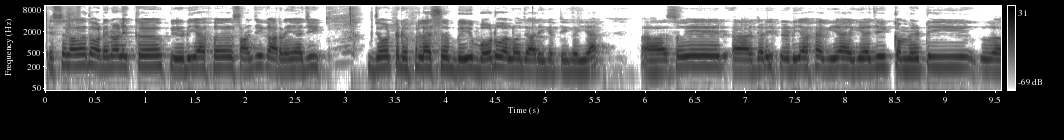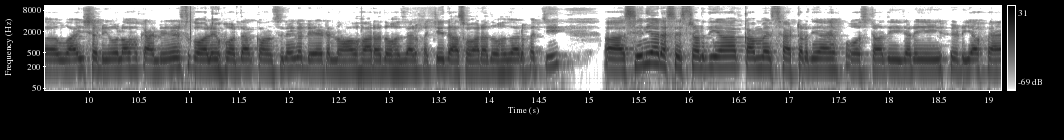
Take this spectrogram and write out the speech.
ਇਸ ਤੋਂ ਇਲਾਵਾ ਤੁਹਾਡੇ ਨਾਲ ਇੱਕ ਪੀਡੀਐਫ ਸਾਂਝੀ ਕਰ ਰਹੇ ਹਾਂ ਜੀ, ਜੋ ਟ੍ਰਿਪਲ ਐਸ ਬੀ ਬੋਰਡ ਵੱਲੋਂ ਜਾਰੀ ਕੀਤੀ ਗਈ ਹੈ ਸੋ ਇਹ ਅ, ਜਿਹੜੀ ਪੀਡੀਐਫ ਹੈਗੀ ਆ ਹੈਗੀ ਹੈ ਜੀ committee wise schedule of candidates calling for ਦਾ ਕਾਉਂਸਲਿੰਗ ਡੇਟ 9 12 2025 10 12 2025 ਸੀਨੀਅਰ ਅਸਿਸਟੈਂਟ ਦੀਆਂ ਕਮ ਸੈਕਟਰ ਦੀਆਂ ਪੋਸਟਾਂ ਦੀ ਜਿਹੜੀ ਪੀਡੀਐਫ ਹੈ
